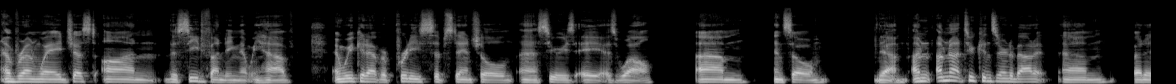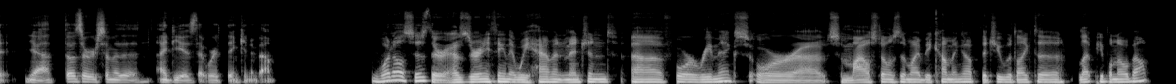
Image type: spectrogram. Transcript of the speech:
of runway just on the seed funding that we have, and we could have a pretty substantial uh, Series A as well. Um, and so, yeah, I'm I'm not too concerned about it. Um, but it, yeah, those are some of the ideas that we're thinking about. What else is there? Is there anything that we haven't mentioned uh, for Remix or uh, some milestones that might be coming up that you would like to let people know about?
